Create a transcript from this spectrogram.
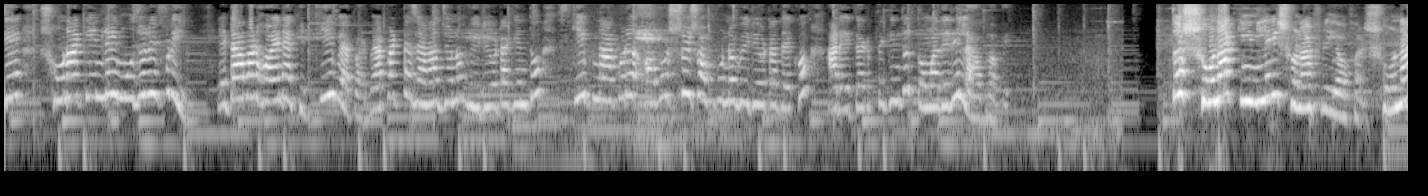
যে, সোনা কিনলেই মজুরি ফ্রি এটা আবার হয় নাকি? কি ব্যাপার? ব্যাপারটা জানার জন্য ভিডিওটা কিন্তু স্কিপ না করে অবশ্যই সম্পূর্ণ ভিডিওটা দেখো, আর এটাতে কিন্তু তোমাদেরই লাভ হবে। তো সোনা কিনলেই সোনা ফ্রি অফার সোনা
